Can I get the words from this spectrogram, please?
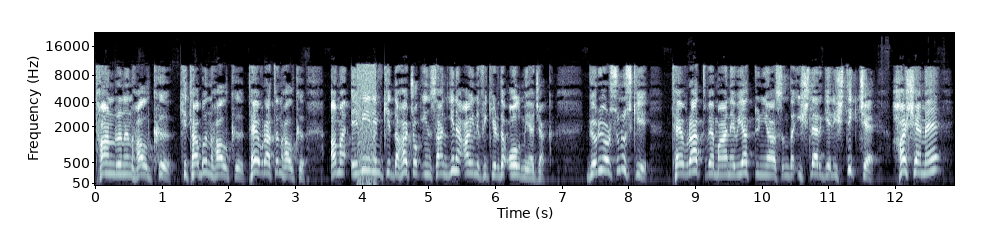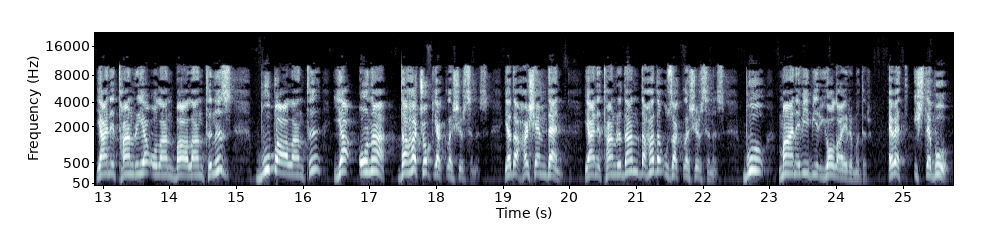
Tanrı'nın halkı, kitabın halkı, Tevrat'ın halkı. Ama eminim ki daha çok insan yine aynı fikirde olmayacak. Görüyorsunuz ki Tevrat ve maneviyat dünyasında işler geliştikçe Haşem'e yani Tanrı'ya olan bağlantınız bu bağlantı ya ona daha çok yaklaşırsınız ya da Haşem'den yani Tanrı'dan daha da uzaklaşırsınız. Bu manevi bir yol ayrımıdır. Evet işte bu.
